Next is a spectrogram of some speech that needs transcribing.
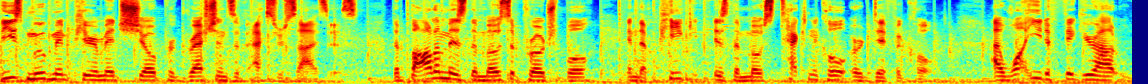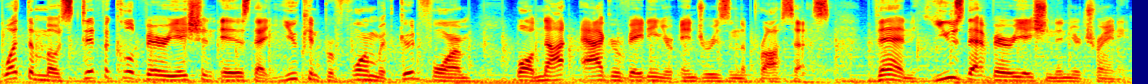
These movement pyramids show progressions of exercises. The bottom is the most approachable, and the peak is the most technical or difficult. I want you to figure out what the most difficult variation is that you can perform with good form while not aggravating your injuries in the process. Then use that variation in your training.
